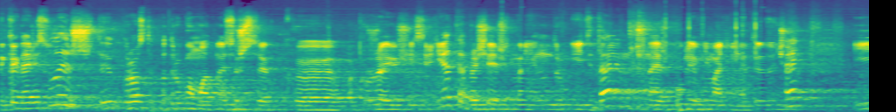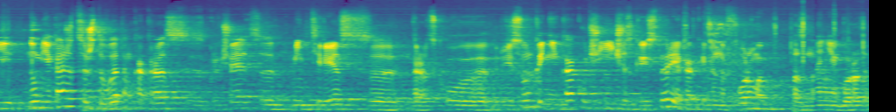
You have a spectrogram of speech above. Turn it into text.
И когда рисуешь, ты просто по-другому относишься к э, окружающей среде, ты обращаешь внимание на другие детали, начинаешь более внимательно это изучать. И, ну, мне кажется, что в этом как раз заключается интерес э, городского рисунка не как ученическая история, а как именно форма познания города.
